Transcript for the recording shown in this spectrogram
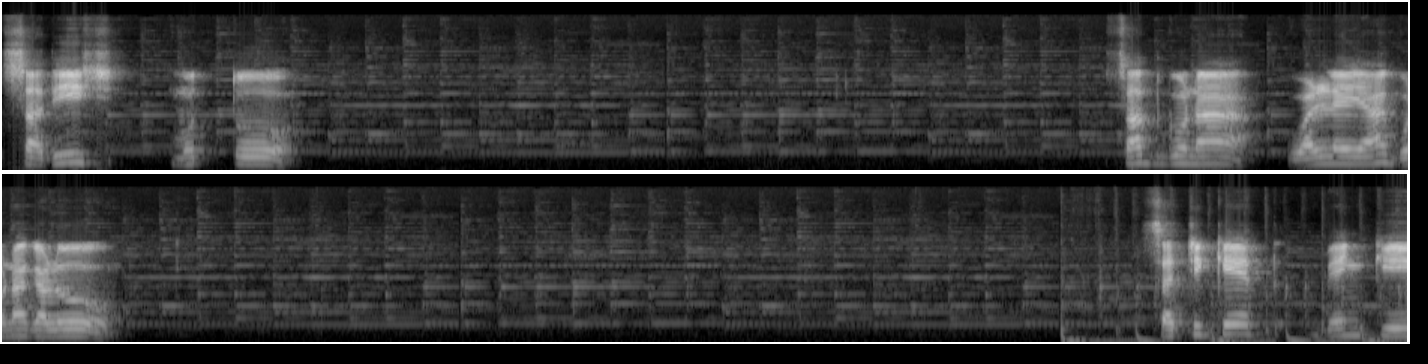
ಸದೀಶ್ ಮುತ್ತು. ಸದ್ಗುಣ ಒಳ್ಳೆಯ ಗುಣಗಳು. ಸಚಿಕೇತ್ ಬೆಂಕಿ.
